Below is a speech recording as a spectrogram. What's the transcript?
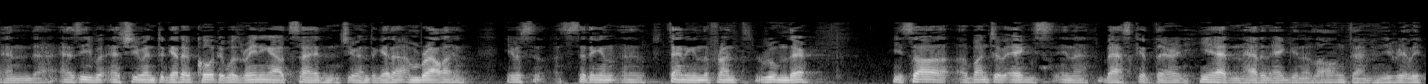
and uh, as he as she went to get her coat, it was raining outside, and she went to get her umbrella, and he was sitting in, uh, standing in the front room there. He saw a bunch of eggs in a basket there. He hadn't had an egg in a long time, and he really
